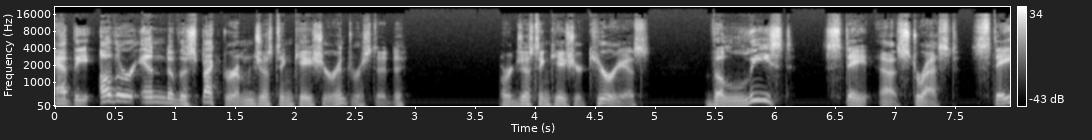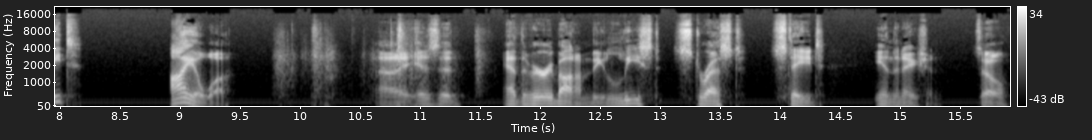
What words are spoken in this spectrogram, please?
At the other end of the spectrum, just in case you're interested, or just in case you're curious, the least state uh, stressed state, Iowa, uh, is at, at the very bottom, the least stressed state in the nation. So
